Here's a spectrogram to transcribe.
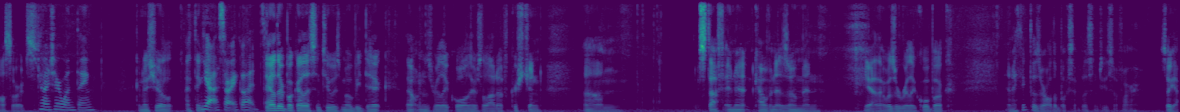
all sorts. Can I share one thing? Can I share? I think Yeah, sorry. Go ahead. the other book I listened to was Moby Dick. that one was really cool. There's a lot of Christian um, stuff in it, Calvinism, and yeah, that was a really cool book. And I think those are all the books I've listened to so far. So yeah,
